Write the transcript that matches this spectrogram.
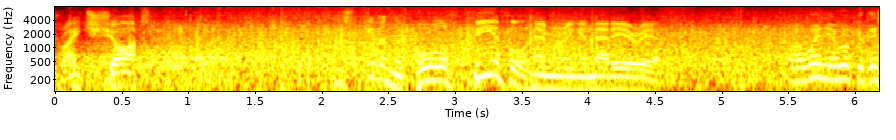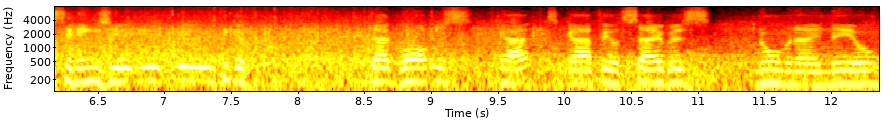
Great shot. He's given the ball a fearful hammering in that area. Well, when you look at this innings, you, you, you think of Doug Walters, Gar Garfield Sobers, Norman O'Neill,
